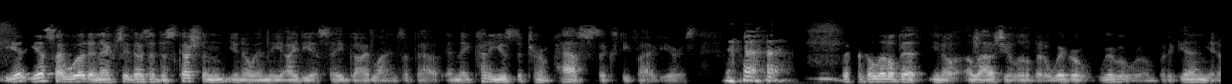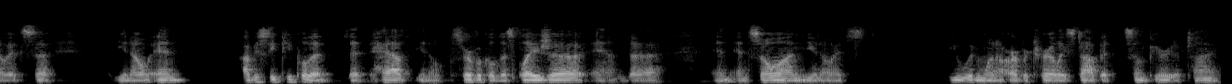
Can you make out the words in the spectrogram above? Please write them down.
Yes, I would. And actually, there's a discussion, you know, in the IDSA guidelines about, and they kind of use the term past 65 years, which is a little bit, you know, allows you a little bit of wiggle wiggle room. But again, you know, it's, uh, you know, and obviously people that that have, you know, cervical dysplasia and uh, and and so on, you know, it's you wouldn't want to arbitrarily stop at some period of time.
